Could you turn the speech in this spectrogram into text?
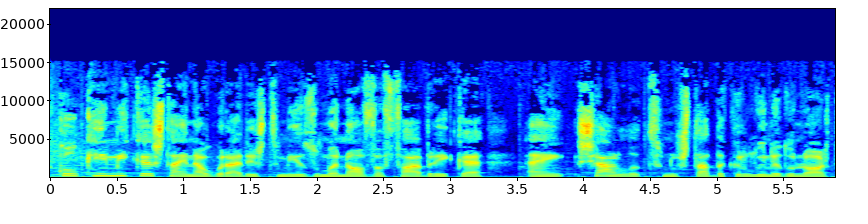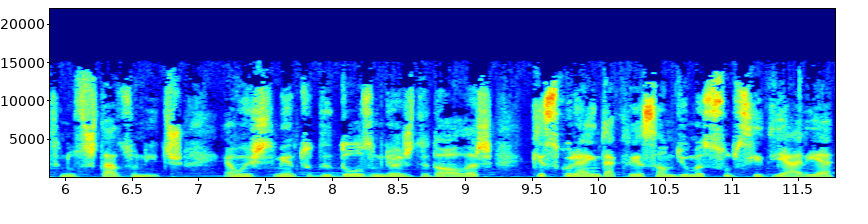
A Colquímica está a inaugurar este mês uma nova fábrica em Charlotte, no estado da Carolina do Norte, nos Estados Unidos. É um investimento de 12 milhões de dólares que assegura ainda a criação de uma subsidiária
